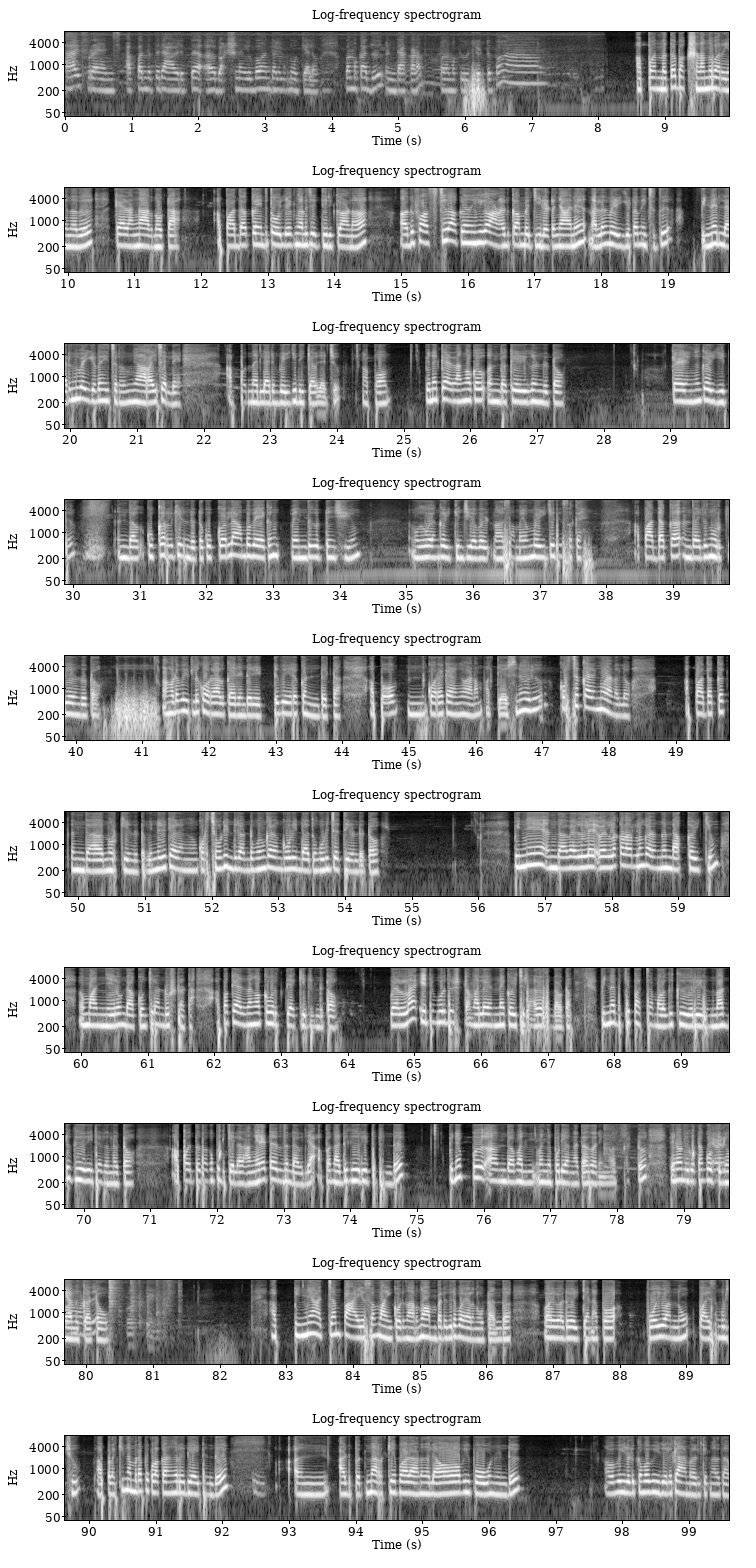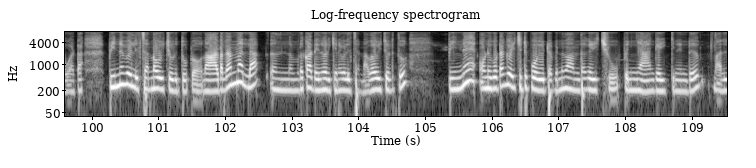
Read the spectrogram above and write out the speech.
Hi friends അപ്പം ഇന്നത്തെ രാവിലത്തെ ഭക്ഷണ വിഭവം എന്താ നമുക്ക് നോക്കിയാലോ? അപ്പം നമുക്കത് ഉണ്ടാക്കണം. അപ്പം നമുക്ക് വീട്ടിലിട്ട് പോവാം അപ്പോൾ അന്നത്തെ ഭക്ഷണം എന്ന് പറയുന്നത് കിഴങ്ങായിരുന്നു കേട്ടാ അപ്പോൾ അതൊക്കെ അതിന്റെ തൊലിയൊക്കെ ഇങ്ങനെ ചെത്തിയിരിക്കുകയാണ് അത് ഫസ്റ്റ് ഇതാക്കുന്നത് എനിക്ക് കാണാൻ എടുക്കാൻ പറ്റിയില്ല കേട്ടോ ഞാൻ നല്ല വൈകിട്ട് നീച്ചത്. പിന്നെ എല്ലാവരും ഒന്ന് വൈകിട്ട് നീച്ചത് ഞായറാഴ്ച അല്ലേ? അപ്പോൾ ഒന്ന് എല്ലാവരും വൈകി നിൽക്കാൻ വിചാരിച്ചു. അപ്പോൾ പിന്നെ കിഴങ്ങൊക്കെ എന്താ കഴുകുന്നുണ്ട് കേട്ടോ കിഴങ്ങ് കഴുകിയിട്ട് എന്താ കുക്കറിലേക്ക് ഇടുന്നുണ്ട് കേട്ടോ കുക്കറിലാകുമ്പോൾ വേഗം വെന്ത് കിട്ടുകയും ചെയ്യും. നമുക്ക് വേഗം കഴിക്കുകയും ചെയ്യാം. സമയം വൈകിയ ദിവസമൊക്കെ അപ്പോൾ അതൊക്കെ എന്തായാലും നുറുക്കി നുറുക്കിയിടുന്നുണ്ട് കേട്ടോ ഞങ്ങളുടെ വീട്ടിൽ കുറേ ആൾക്കാരുണ്ട്. ഒരു എട്ട് പേരൊക്കെ ഉണ്ട് കേട്ടോ അപ്പോൾ കുറേ കിഴങ്ങ് വേണം. അത്യാവശ്യത്തിന് ഒരു കുറച്ച് കിഴങ്ങ് വേണമല്ലോ അപ്പം അതൊക്കെ എന്താ നുറുക്കിയിട്ടുണ്ട് കേട്ടോ പിന്നെ ഒരു കിഴങ്ങ് കുറച്ചും കൂടി ഉണ്ട് രണ്ട് മൂന്ന് കിഴങ്ങ് കൂടി ഉണ്ട് അതും കൂടി ചെത്തിയിട്ടുണ്ട് കേട്ടോ പിന്നെ എന്താ വെള്ള വെള്ള കളറിലും കിഴങ്ങ് ഉണ്ടാക്കി കഴിക്കും. മഞ്ഞയിലും ഉണ്ടാക്കും. എനിക്ക് രണ്ടും ഇഷ്ടം കേട്ടോ അപ്പോൾ കിഴങ്ങൊക്കെ വൃത്തിയാക്കിയിട്ടുണ്ട് കേട്ടോ വെള്ള ഏറ്റവും കൂടുതൽ ഇഷ്ടം നല്ല എണ്ണയൊക്കെ ഒഴിച്ചിട്ട് നല്ല രസം ഉണ്ടാവും കേട്ടോ പിന്നെ അതിക്ക് പച്ചമുളക് കീറി നടു കീറിയിട്ടിടണം കേട്ടോ അപ്പോൾ ഇത്തതൊക്കെ പിടിക്കല്ല? അങ്ങനെ ഇട്ട ഇതുണ്ടാവില്ല അപ്പോൾ നടു കീറിയിട്ടിട്ടുണ്ട്. പിന്നെ എന്താ മഞ്ഞ മഞ്ഞപ്പൊടി അങ്ങനത്തെ സാധനങ്ങളൊക്കെ ഇട്ടു. പിന്നെ ഉണ്ണിക്കുട്ടൻ കൊട്ടിന് വന്നിക്കാട്ടോ. കേട്ടോ അപ്പ് പിന്നെ അച്ഛൻ പായസം വാങ്ങിക്കൊടുന്നായിരുന്നു അമ്പലത്തിൽ പോയായിരുന്നു കേട്ടോ എന്താ വഴിപാട് കഴിക്കാൻ. അപ്പോൾ പോയി വന്നു പായസം കുടിച്ചു. അപ്പോഴേക്ക് നമ്മുടെ പൂളക്കിഴങ്ങ് റെഡി ആയിട്ടുണ്ട്. അടുപ്പത്ത് നിന്ന് ഇറക്കിയ പാടാണ്. നല്ല ആവി പോകുന്നുണ്ട് അപ്പോൾ വീഡിയോ എടുക്കുമ്പോൾ വീഡിയോയിൽ ക്യാമറയിലേക്ക് അങ്ങനെ താവാട്ട പിന്നെ വെളിച്ചെണ്ണ ഒഴിച്ചു കൊടുത്തു കേട്ടോ. നാടനെന്നല്ല നമ്മുടെ കടയിൽ നിന്ന് മേടിക്കുന്ന വെളിച്ചെണ്ണ. അത് ഒഴിച്ചെടുത്തു പിന്നെ ഉണ്ണിക്കുട്ടൻ കഴിച്ചിട്ട് പോയിട്ടോ പിന്നെ നന്ദ കഴിച്ചു. പിന്നെ ഞാൻ കഴിക്കുന്നുണ്ട്. നല്ല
